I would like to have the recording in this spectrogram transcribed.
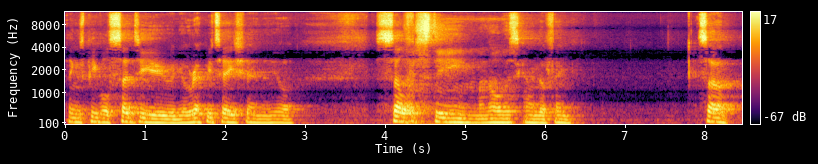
things people said to you and your reputation and your self-esteem and all this kind of thing. So,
